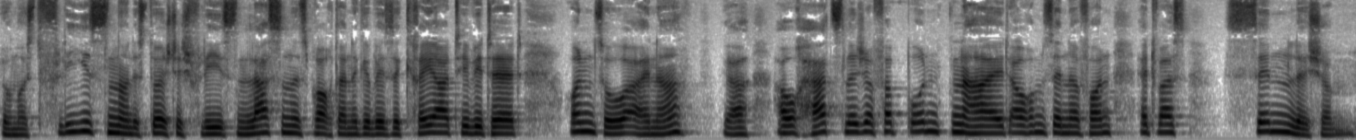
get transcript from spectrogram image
Du musst fließen und es durch dich fließen lassen. Es braucht eine gewisse Kreativität und so eine, ja, auch herzliche Verbundenheit, auch im Sinne von etwas Sinnlichem.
